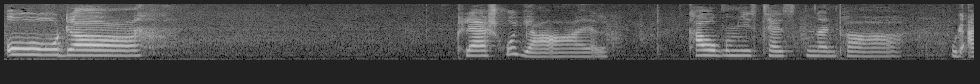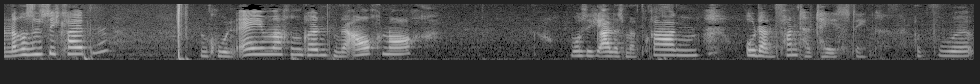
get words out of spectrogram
Oder Clash Royale. Kaugummis testen, ein paar. Oder andere Süßigkeiten. Ein QA machen könnten wir auch noch. Muss ich alles mal fragen. Oder ein Fanta-Tasting. Obwohl,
